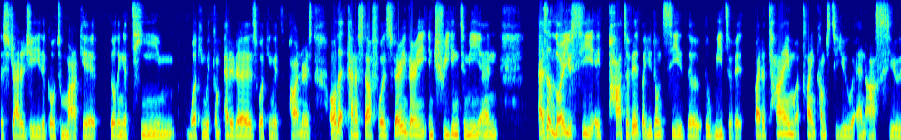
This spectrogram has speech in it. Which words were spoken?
the strategy, the go to market, building a team, working with competitors, working with partners, all that kind of stuff was very, very intriguing to me. And as a lawyer, you see a part of it, but you don't see the, the weeds of it. By the time a client comes to you and asks you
